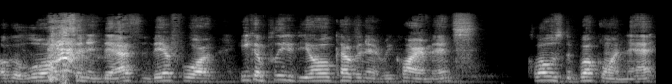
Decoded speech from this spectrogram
of the law of sin and death, and therefore he completed the old covenant requirements, closed the book on that,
